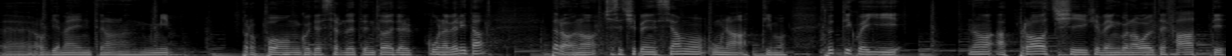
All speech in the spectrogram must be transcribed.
eh, ovviamente no? non mi propongo di essere detentore di alcuna verità, però no, cioè, se ci pensiamo un attimo, tutti quegli no, approcci che vengono a volte fatti,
